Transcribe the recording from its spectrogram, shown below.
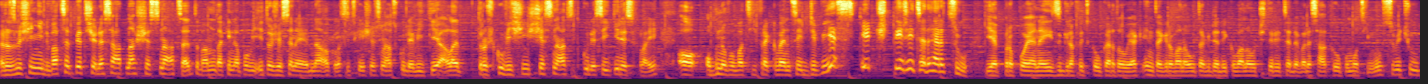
Rozlišení 2560 na 1600 vám taky napoví i to, že se nejedná o klasický 16 9, ale trošku vyšší 16 10 display. O obnovovací frekvenci 240 Hz je propojený s grafickou kartou jak integrovanou, tak dedikovanou 4090 pomocí move switchů.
